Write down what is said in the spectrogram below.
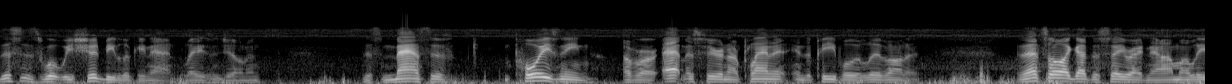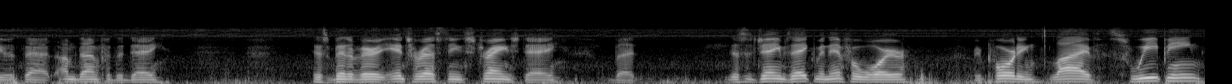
This is what we should be looking at, ladies and gentlemen. This massive poisoning of our atmosphere and our planet and the people that live on it. And that's all I got to say right now. I'm going to leave it at that. I'm done for the day. It's been a very interesting, strange day, but this is James Aikman, Info Warrior, reporting live sweeping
